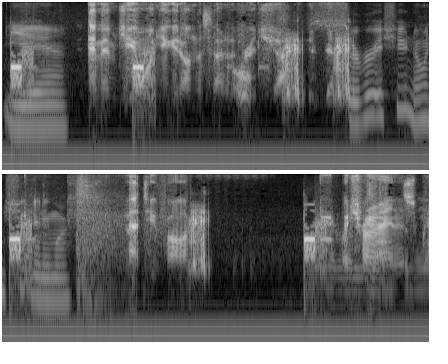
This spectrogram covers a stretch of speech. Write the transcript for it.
Yeah. MMG, I want you to get on the side of the bridge. Server issue? No one's shooting anymore. Not too far. We're trying this kind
